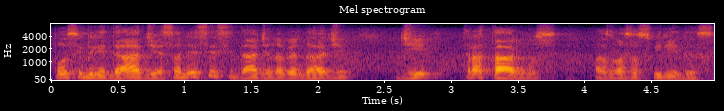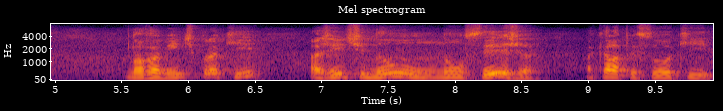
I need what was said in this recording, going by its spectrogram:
possibilidade, essa necessidade, na verdade, de tratarmos as nossas feridas. Novamente, para que a gente não, não seja aquela pessoa que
